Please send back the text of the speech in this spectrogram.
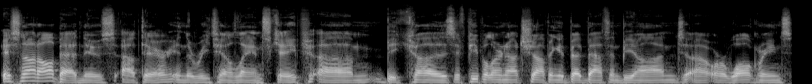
It's not all bad news out there in the retail landscape um, because if people are not shopping at Bed Bath and Beyond uh, or Walgreens,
